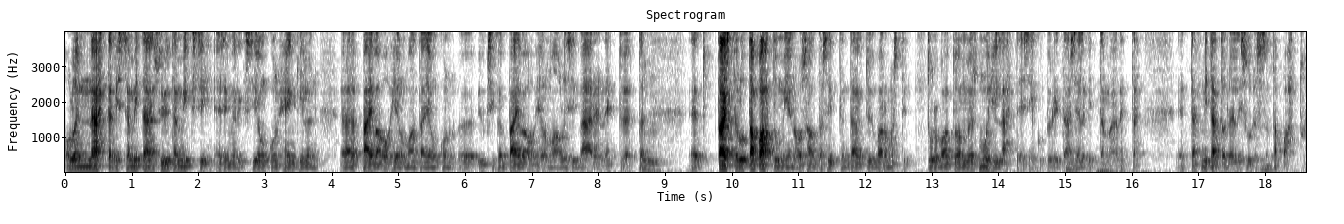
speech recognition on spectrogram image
ole nähtävissä mitään syytä, miksi esimerkiksi jonkun henkilön päiväohjelmaa tai jonkun yksikön päiväohjelmaa olisi väärennetty. Että, mm. Et taistelutapahtumien osalta sitten täytyy varmasti turvautua myös muihin lähteisiin, kun pyritään selvittämään, että, että mitä todellisuudessa tapahtui.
